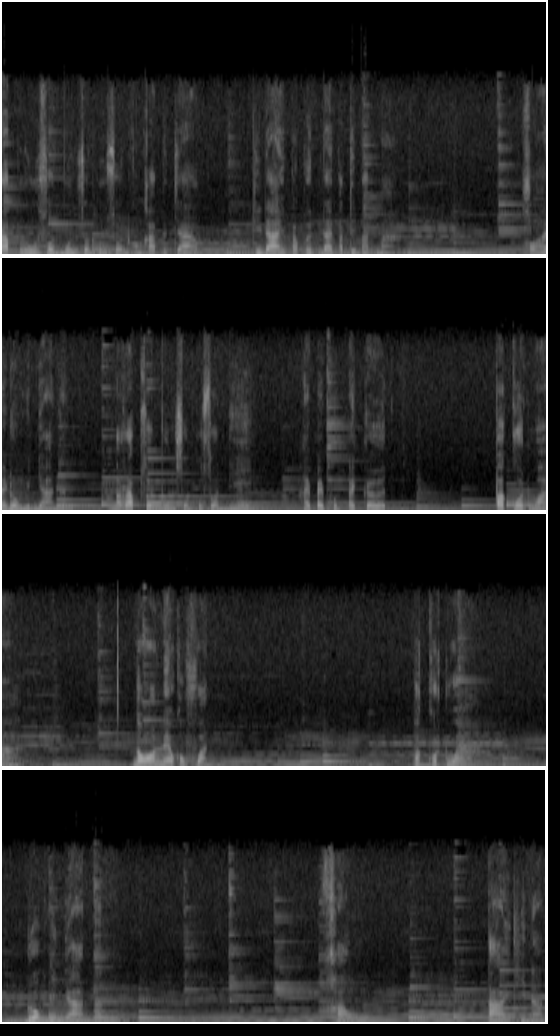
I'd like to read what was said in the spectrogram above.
รับรู้ส่วนบุญส่วนกุศลของข้าพเจ้า ที่ได้ประพฤติได้ปฏิบัติมา ขอให้ดวงวิญญาณนั้น มารับส่วนบุญส่วนกุศลนี้ ให้ไปผุดไปเกิด ปรากฏว่า นอนแล้วก็ฝัน รากฏว่า ดวงวิญญาณนั้น เขาตายที่นั่น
